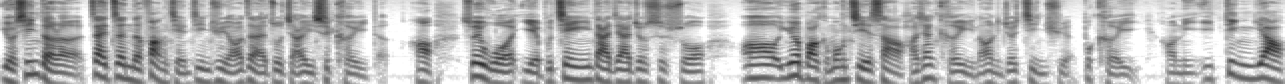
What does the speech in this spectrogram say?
有心得了，再真的放钱进去，然后再来做交易是可以的。好，所以我也不建议大家就是说，哦，因为宝可梦介绍好像可以，然后你就进去了，不可以。好，你一定要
